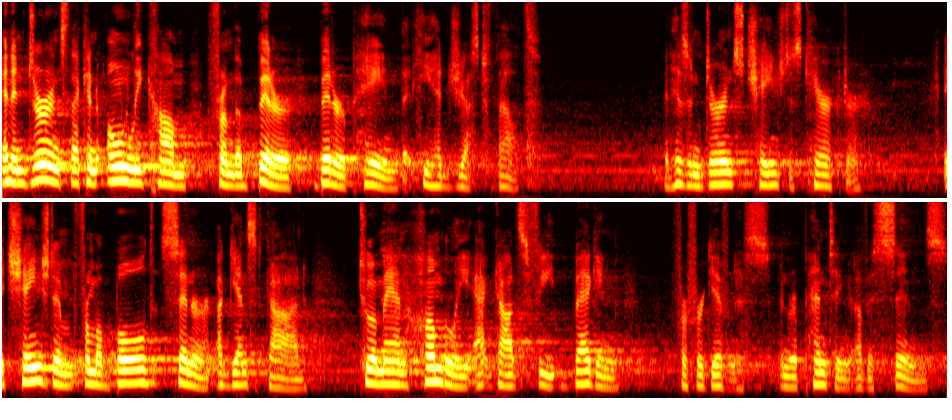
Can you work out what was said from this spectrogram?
an endurance that can only come from the bitter, bitter pain that he had just felt. And his endurance changed his character. It changed him from a bold sinner against God to a man humbly at God's feet, begging for forgiveness and repenting of his sins.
